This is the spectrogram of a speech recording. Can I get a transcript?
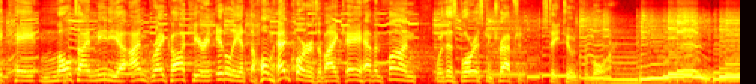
IK Multimedia. I'm Greg Koch here in Italy at the home headquarters of IK having fun with this glorious contraption. Stay tuned for more. Thank you.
